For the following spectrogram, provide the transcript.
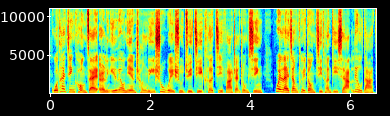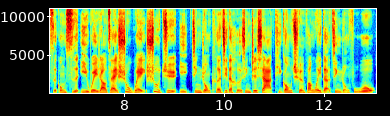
国泰金控在二零一六年成立数位数据暨科技发展中心，未来将推动集团底下六大子公司，以围绕在数位数据与金融科技的核心之下，提供全方位的金融服务。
